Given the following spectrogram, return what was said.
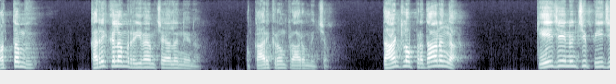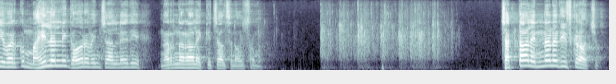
మొత్తం కరికులం రీవ్యాంప్ చేయాలని నేను ఒక కార్యక్రమం ప్రారంభించాం. దాంట్లో ప్రధానంగా కేజీ నుంచి పీజీ వరకు మహిళల్ని గౌరవించాలనేది నరనరాలు ఎక్కించాల్సిన అవసరం చట్టాలు ఎన్నైనా తీసుకురావచ్చు.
